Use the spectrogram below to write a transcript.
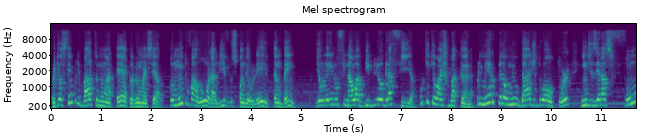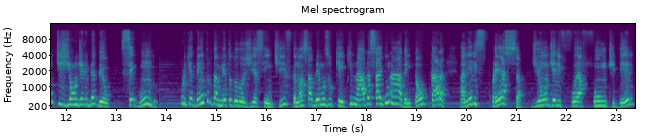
porque eu sempre bato numa tecla, viu, Marcelo? Dou muito valor a livros quando eu leio também, e eu leio no final a bibliografia. Por que, que eu acho bacana? Primeiro, pela humildade do autor em dizer as fontes de onde ele bebeu. Segundo, porque dentro da metodologia científica nós sabemos o quê? Que nada sai do nada. Então o cara ali ele expressa de onde ele foi a fonte dele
